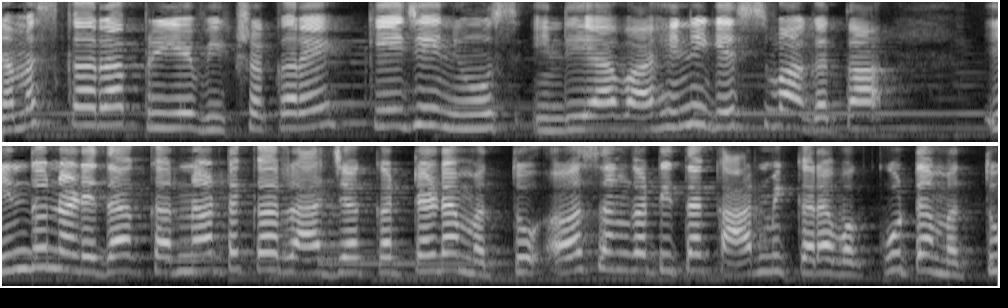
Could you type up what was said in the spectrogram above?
ನಮಸ್ಕಾರ ಪ್ರಿಯ ವೀಕ್ಷಕರೇ, ಕೆಜಿ ನ್ಯೂಸ್ ಇಂಡಿಯಾ ವಾಹಿನಿಗೆ ಸ್ವಾಗತ. ಇಂದು ನಡೆದ ಕರ್ನಾಟಕ ರಾಜ್ಯ ಕಟ್ಟಡ ಮತ್ತು ಅಸಂಘಟಿತ ಕಾರ್ಮಿಕರ ಒಕ್ಕೂಟ ಮತ್ತು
